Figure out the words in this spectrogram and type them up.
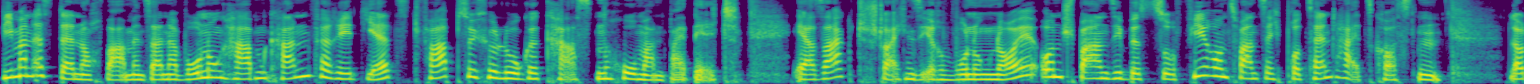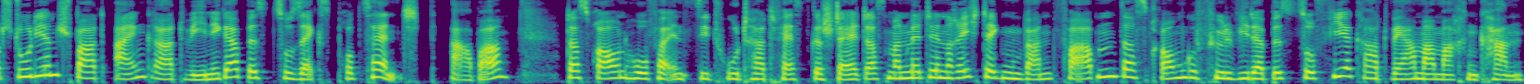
Wie man es dennoch warm in seiner Wohnung haben kann, verrät jetzt Farbpsychologe Carsten Hohmann bei Bild. Er sagt, streichen Sie Ihre Wohnung neu und sparen Sie bis zu 24 Prozent Heizkosten. Laut Studien spart ein Grad weniger bis zu sechs Prozent. Aber das Fraunhofer Institut hat festgestellt, dass man mit den richtigen Wandfarben das Raumgefühl wieder bis zu vier Grad wärmer machen kann.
